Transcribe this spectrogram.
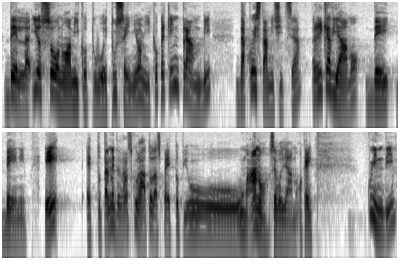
del io sono amico tuo e tu sei mio amico perché entrambi da questa amicizia ricaviamo dei beni e è totalmente trascurato l'aspetto più umano, se vogliamo, ok? Quindi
